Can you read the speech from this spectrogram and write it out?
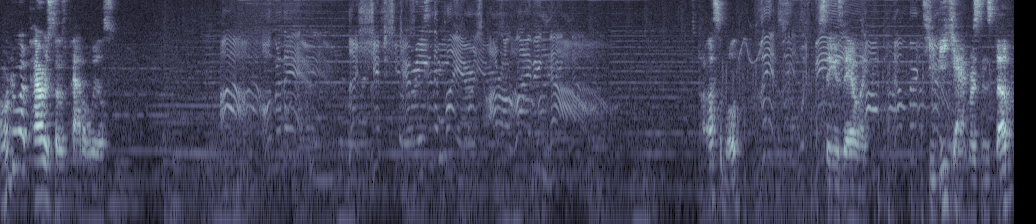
I wonder what powers those paddle wheels. Ah, over there. The ships carrying the players are arriving now. It's possible, This would be seeing as they have like TV cameras and stuff.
